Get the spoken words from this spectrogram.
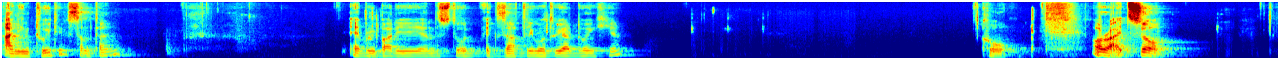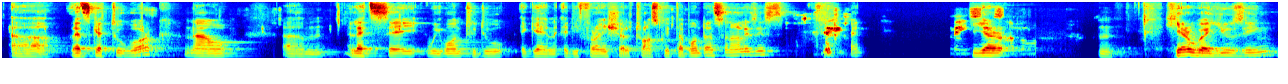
unintuitive sometimes. Everybody understood exactly what we are doing here. Cool. All right. So uh, let's get to work now. Um, let's say we want to do again a differential transcript abundance analysis. And here Mm. Here we're using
